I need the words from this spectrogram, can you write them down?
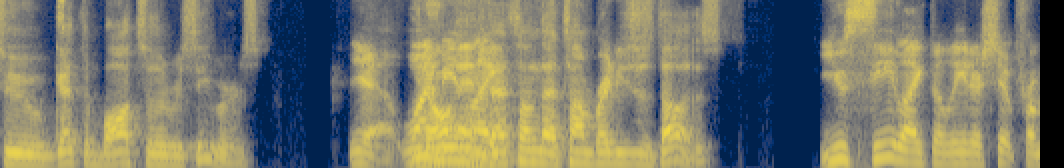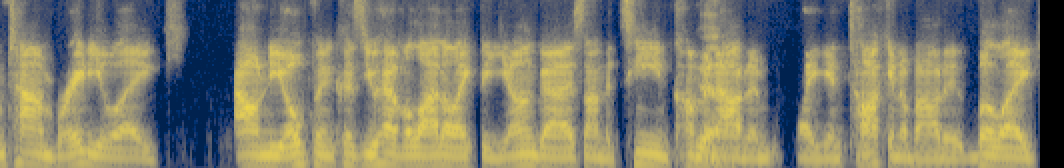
to get the ball to the receivers. yeah. You Well, know, I mean, and like that's something that Tom Brady just does. you see like the leadership from Tom Brady like out in the open because you have a lot of like the young guys on the team coming Yeah. out and like and talking about it. But like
